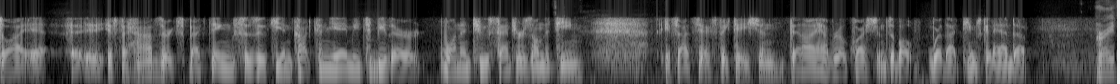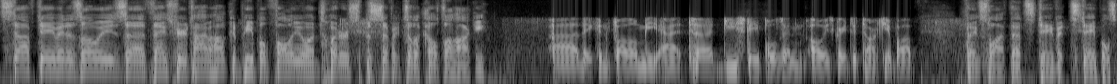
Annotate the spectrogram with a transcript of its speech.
So I, uh, if the Habs are expecting Suzuki and Kotkaniemi to be their one and two centers on the team, if that's the expectation, then I have real questions about where that team's going to end up. Great stuff, David. As always, uh, thanks for your time. How can people follow you on Twitter specific to the cult of hockey? Uh, they can follow me at uh, D Staples, and always great to talk to you, Bob. Thanks a lot. That's David Staples.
